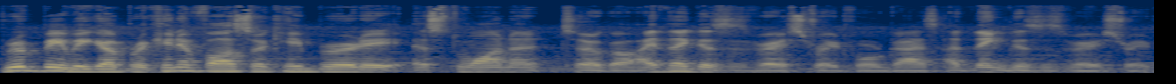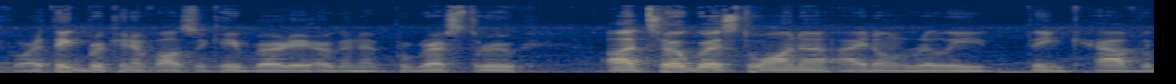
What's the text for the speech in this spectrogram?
Group B, we got Burkina Faso, Cape Verde, Estonia, Togo. I think this is very straightforward, guys. I think this is very straightforward. I think Burkina Faso, Cape Verde are going to progress through. Uh, Togo Estonia, I don't really think have the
